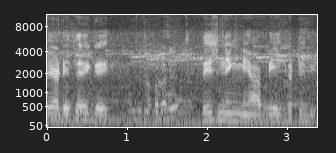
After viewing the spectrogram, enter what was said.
રેડી થઈ ગઈ. રિઝનિંગની આ બે કઢવી.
